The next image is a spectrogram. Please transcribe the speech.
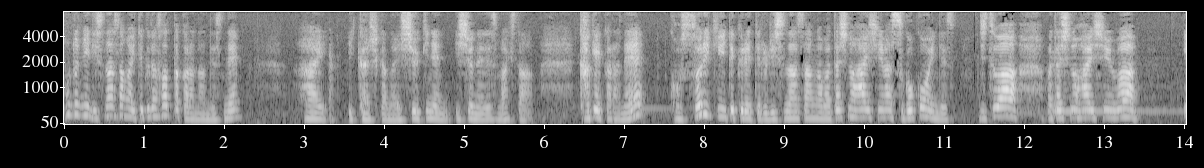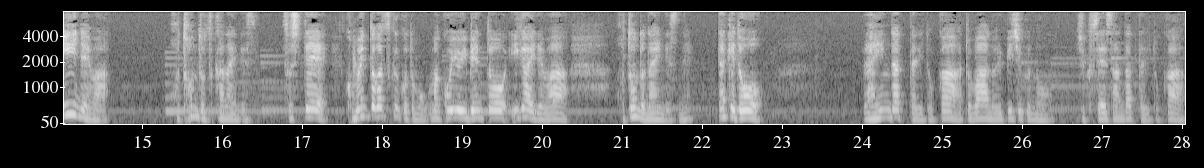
本当にリスナーさんがいてくださったからなんですねはい。1回しかない。周記念1周年ですマキさん。影からねこっそり聞いてくれてるリスナーさんが私の配信はすごく多いんです。実は私の配信はいいねはほとんどつかないんです。そしてコメントがつくことも、まあ、こういうイベント以外ではほとんどないんですね。だけど LINE だったりとかあとはのりぴ塾の塾生さんだったりとか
